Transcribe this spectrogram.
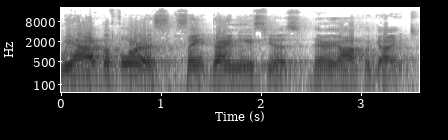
We have before us St. Dionysius the Areopagite.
